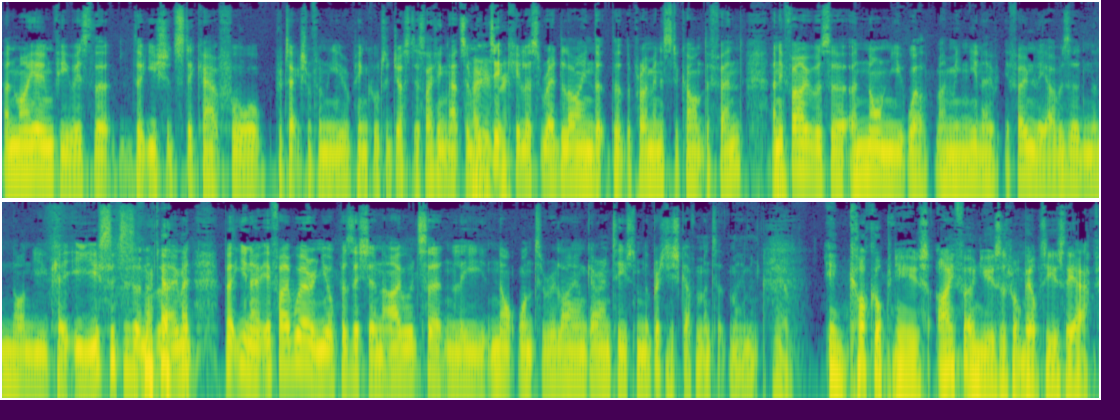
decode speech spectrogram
And my own view is that, that you should stick out for protection from the European Court of Justice. I think that's a I ridiculous agree. red line that, that the Prime Minister can't defend. And if I was a, a non well, I mean, you know, if only I was a non UK EU citizen at the moment. But, you know, if I were in your position, I would certainly not want to rely on guarantees from the British government at the moment. Yeah. In cock up news, iPhone users won't be able to use the app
